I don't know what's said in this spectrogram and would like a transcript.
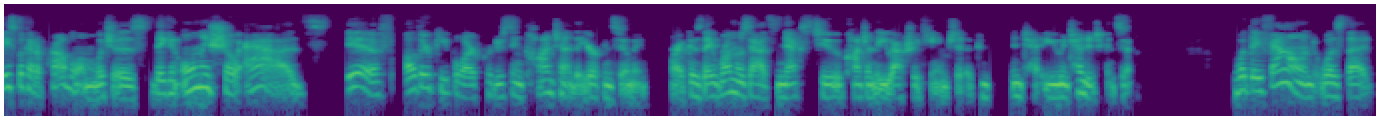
Facebook had a problem, which is they can only show ads if other people are producing content that you're consuming right? Because they run those ads next to content that you actually came to you intended to consume. what they found was that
